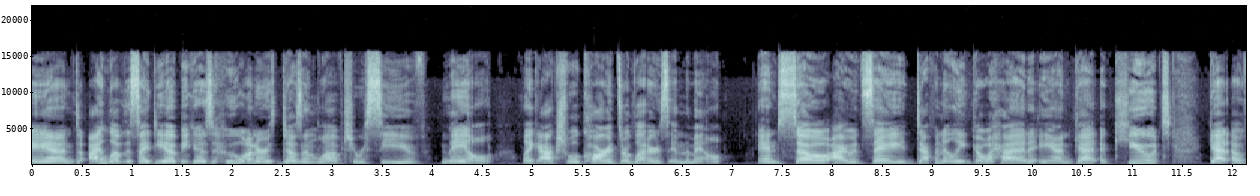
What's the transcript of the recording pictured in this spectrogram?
And I love this idea because who on earth doesn't love to receive mail, like actual cards or letters in the mail? And so I would say definitely go ahead and get a cute, get a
